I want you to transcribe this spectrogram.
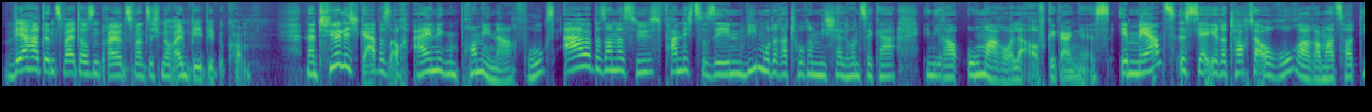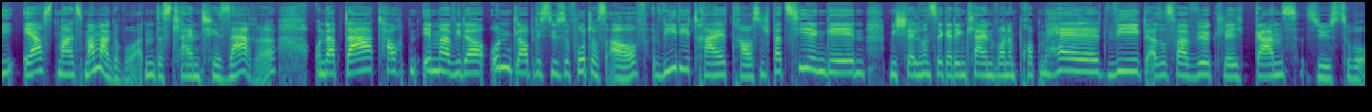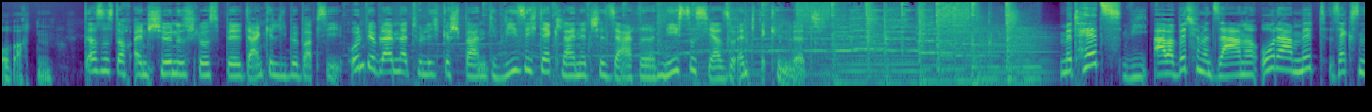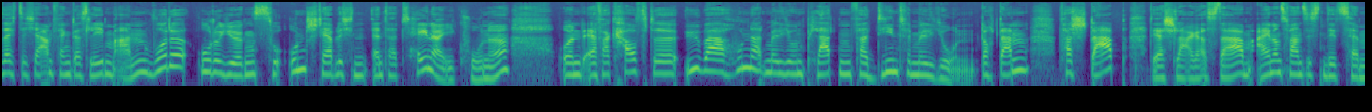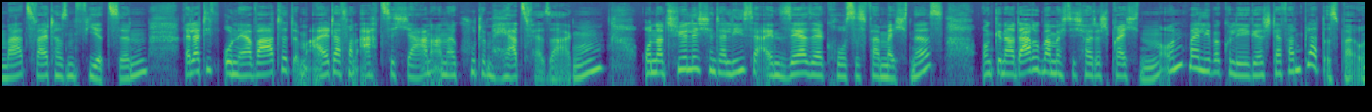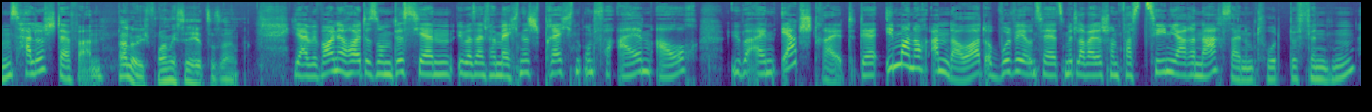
Wer hat denn 2023 noch ein Baby bekommen? Natürlich gab es auch einigen Promi-Nachwuchs, aber besonders süß fand ich zu sehen, wie Moderatorin Michelle Hunziker in ihrer Oma-Rolle aufgegangen ist. Im März ist ja ihre Tochter Aurora Ramazzotti erstmals Mama geworden, des kleinen Cesare. Und ab da tauchten immer wieder unglaublich süße Fotos auf, wie die drei draußen spazieren gehen, Michelle Hunziker den kleinen Wonneproppen hält, wiegt. Also es war wirklich ganz süß zu beobachten. Das ist doch ein schönes Schlussbild. Danke, liebe Babsi. Und wir bleiben natürlich gespannt, wie sich der kleine Cesare nächstes Jahr so entwickeln wird. Mit Hits wie Aber bitte mit Sahne oder mit 66 Jahren fängt das Leben an, wurde Udo Jürgens zur unsterblichen Entertainer-Ikone und er verkaufte über 100 Millionen Platten, verdiente Millionen. Doch dann verstarb der Schlagerstar am 21. Dezember 2014 relativ unerwartet im Alter von 80 Jahren an akutem Herzversagen. Und natürlich hinterließ er ein sehr, sehr großes Vermächtnis. Und genau darüber möchte ich heute sprechen. Und mein lieber Kollege Stefan Blatt ist bei uns. Hallo Stefan. Hallo, ich freue mich sehr hier zu sein. Ja, wir wollen ja heute so ein bisschen über sein Vermächtnis sprechen und vor allem auch über einen Erbstreit, der immer noch andauert, obwohl wir uns ja jetzt mittlerweile schon fast zehn Jahre nach seinem Tod befinden.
